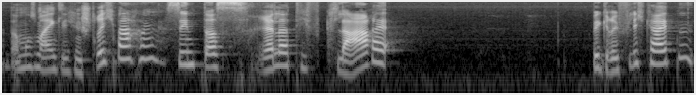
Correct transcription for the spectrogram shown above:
da muss man eigentlich einen Strich machen, sind das relativ klare Begrifflichkeiten,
